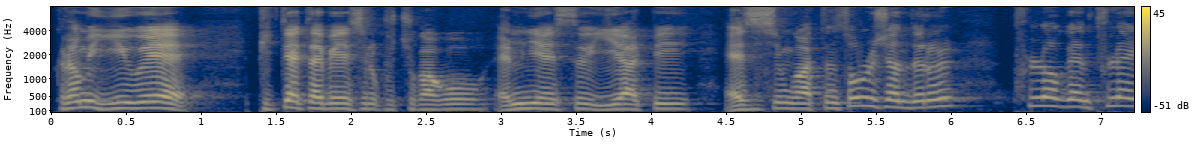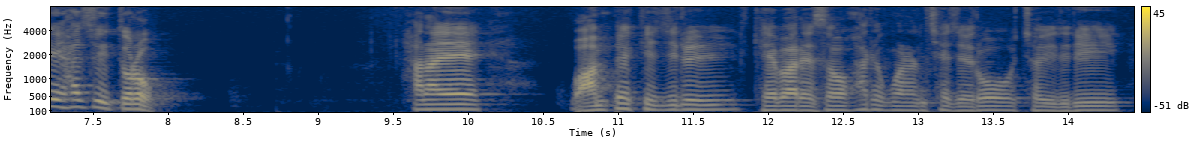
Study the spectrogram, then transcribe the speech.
그러면 이후에 빅데이터베이스를 구축하고 MES, ERP, SCM 같은 솔루션들을 플러그 앤 플레이 할 수 있도록 하나의 완 패키지를 개발해서 활용하는 체제로 저희들이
